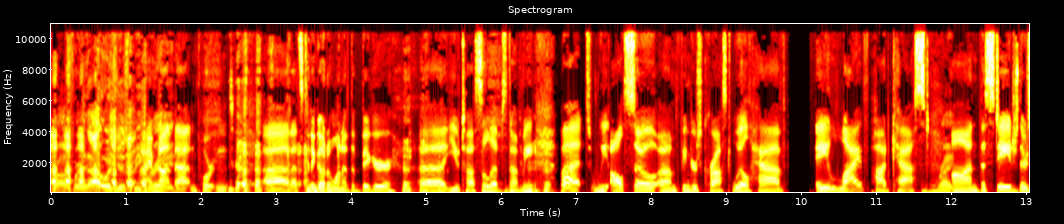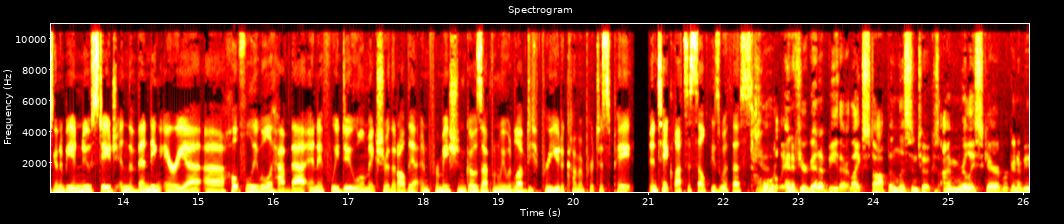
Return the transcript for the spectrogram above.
crossed. That would just be great. I'm not that important. Uh, that's going to go to one of the bigger uh, Utah celebs, not me. But we also, um, fingers crossed, will have a live podcast Right. on the stage. There's going to be a new stage in the vending area. Uh, hopefully, we'll have that. And if we do, we'll make sure that all the information goes up. And we would love to, for you to come and participate and take lots of selfies with us. Totally. And if you're going to be there, like stop and listen to it because I'm really scared we're going to be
